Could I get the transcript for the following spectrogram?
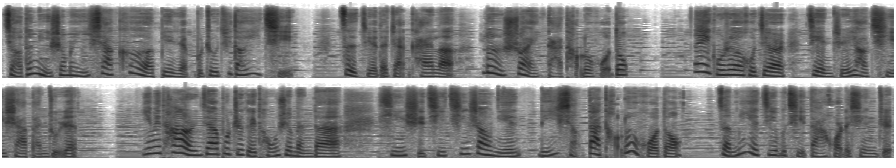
搅得女生们一下课便忍不住聚到一起，自觉地展开了论帅大讨论活动。那股热乎劲儿，简直要气煞班主任。因为他老人家布置给同学们的新时期青少年理想大讨论活动，怎么也激不起大伙儿的兴致。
